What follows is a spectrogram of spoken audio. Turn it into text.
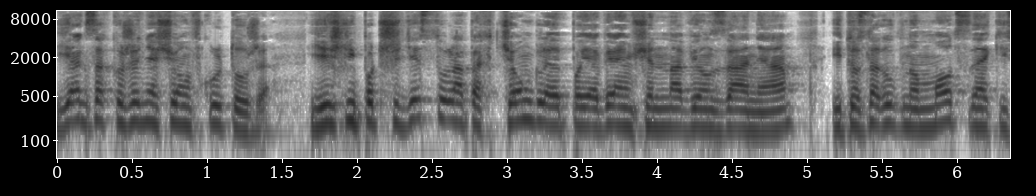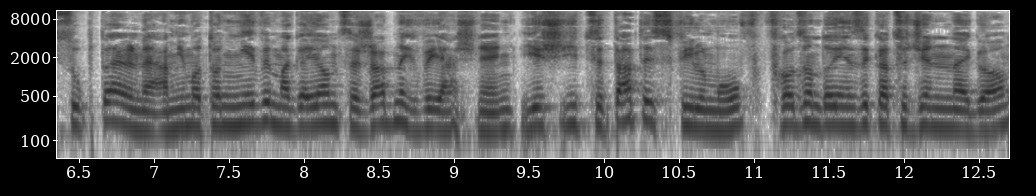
jak zakorzenia się on w kulturze. Jeśli po 30 latach ciągle pojawiają się nawiązania, i to zarówno mocne, jak i subtelne, a mimo to nie wymagające żadnych wyjaśnień, jeśli cytaty z filmów wchodzą do języka codziennego,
